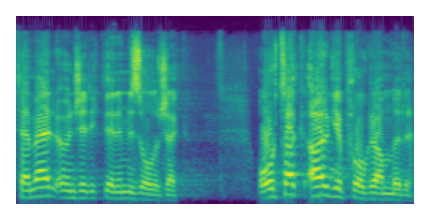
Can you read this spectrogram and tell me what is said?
temel önceliklerimiz olacak. Ortak ARGE programları,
